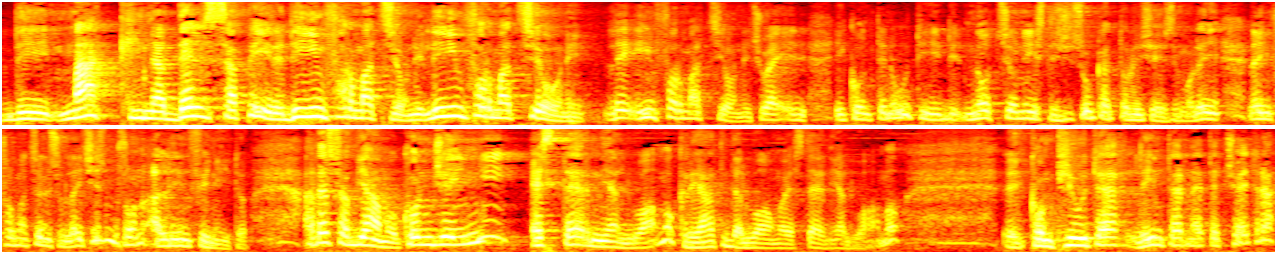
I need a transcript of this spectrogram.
di macchina del sapere, di informazioni. Le informazioni, le informazioni cioè i, i, contenuti nozionistici sul cattolicesimo, le, le, informazioni sul laicismo sono all'infinito. Adesso abbiamo congegni esterni all'uomo, creati dall'uomo esterni all'uomo, il computer, l'internet, eccetera,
